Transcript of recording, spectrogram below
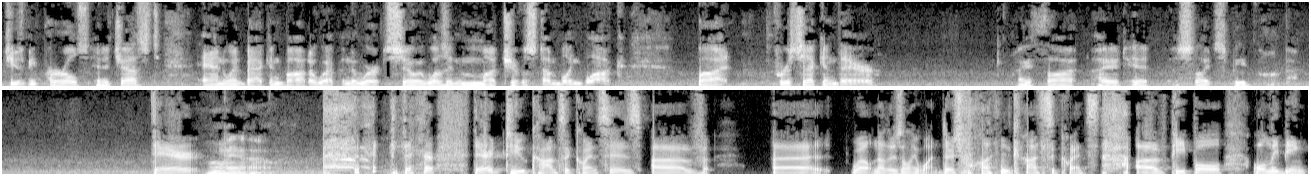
excuse me, pearls in a chest, and went back and bought a weapon that worked. So it wasn't much of a stumbling block. But for a second there, I thought I had hit a slight speed bump. There, Oh, yeah. there, there are two consequences of, uh, well, no, there's only one. There's one consequence of people only being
